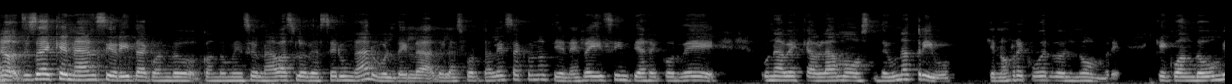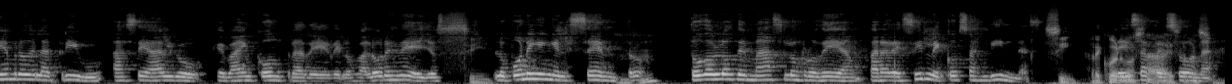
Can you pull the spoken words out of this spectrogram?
No, tú sabes que Nancy ahorita cuando, cuando mencionabas lo de hacer un árbol de, la, de las fortalezas que uno tiene, Rey Cintia, recordé una vez que hablamos de una tribu, que no recuerdo el nombre, que cuando un miembro de la tribu hace algo que va en contra de, los valores de ellos, lo ponen en el centro. Todos los demás los rodean para decirle cosas lindas sí, recuerdo de esa persona.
